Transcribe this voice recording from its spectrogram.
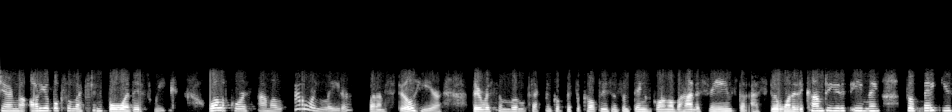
sharing my audiobook selection for this week. Well, of course, I'm an hour later, but I'm still here. There were some little technical difficulties and some things going on behind the scenes, but I still wanted to come to you this evening. So thank you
